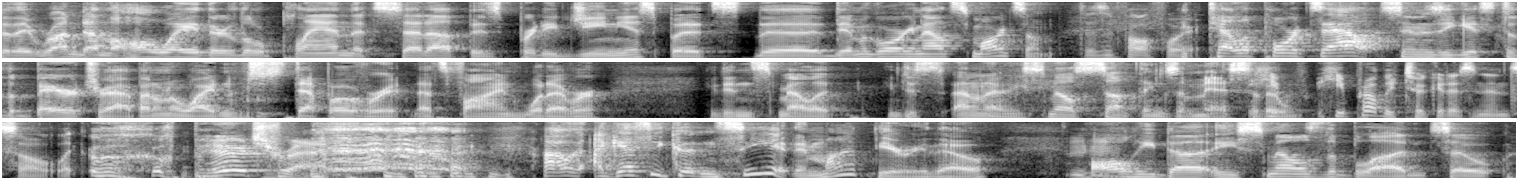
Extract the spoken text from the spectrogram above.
so they run down the hallway. Their little plan that's set up is pretty genius, but it's the Demogorgon outsmarts them. Doesn't fall for He it. teleports out as soon as he gets to the bear trap. I don't know why he didn't just step over it. That's fine. Whatever. He didn't smell it. He just, I don't know. He smells something's amiss. So He, they're- he probably took it as an insult, like, "Ugh, bear trap. I, I guess he couldn't see it in my theory, though. Mm-hmm. All he does, he smells the blood. So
